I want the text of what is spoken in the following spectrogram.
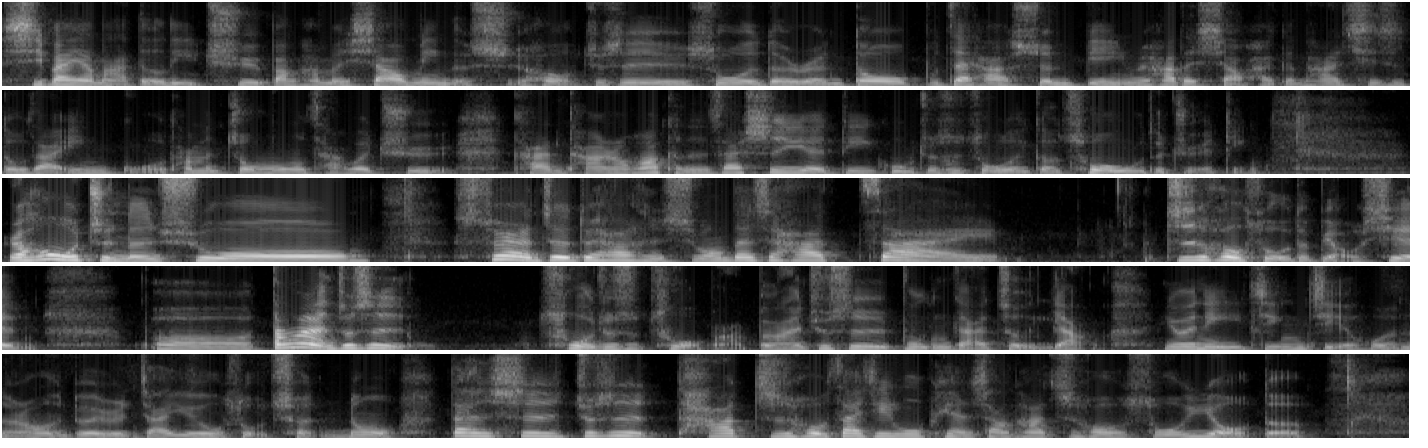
西班牙马德里去帮他们效命的时候，就是所有的人都不在他身边，因为他的小孩跟他其实都在英国，他们周末才会去看他，然后他可能在事业低谷，就是做了一个错误的决定。然后我只能说，虽然真的对他很失望，但是他在之后所有的表现，呃，当然就是错就是错嘛，本来就是不应该这样，因为你已经结婚了，然后你对人家也有所承诺，但是就是他之后在纪录片上，他之后所有的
